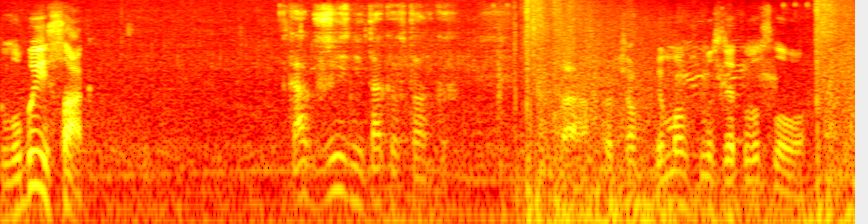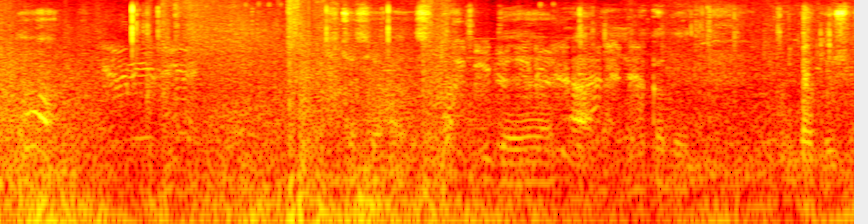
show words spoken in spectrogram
Голубые сак. Как в жизни, так и в танках. Да, причем в прямом смысле этого слова. А. Сейчас я на старт д... А, да, я на КД. Тогда точно.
